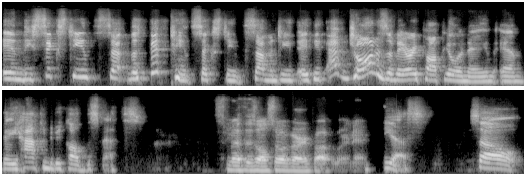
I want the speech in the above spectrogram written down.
in the 16th se- the 15th, 16th, 17th, 18th. Uh, John is a very popular name and they happen to be called the Smiths. smith is also a very popular name Yes. So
